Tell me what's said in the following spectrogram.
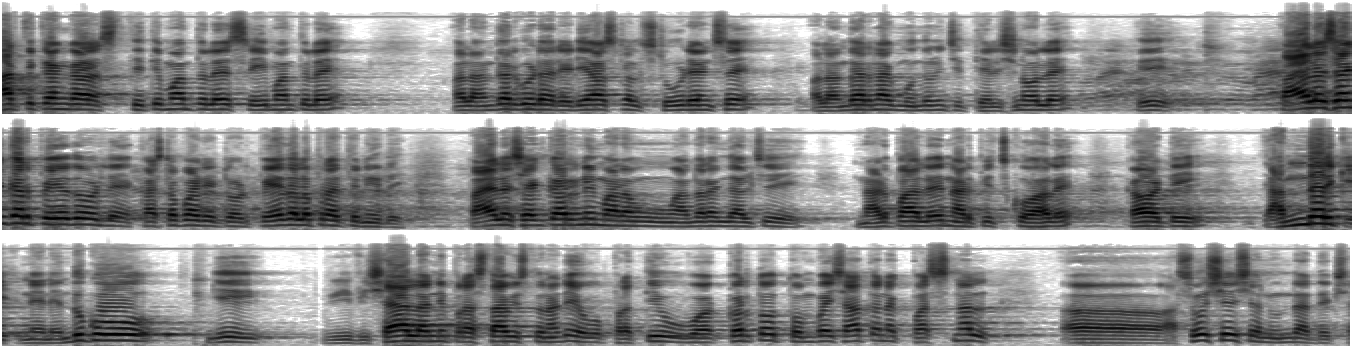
ఆర్థికంగా స్థితిమంతులే శ్రీమంతులే. వాళ్ళందరూ కూడా రెడీ హాస్టల్ స్టూడెంట్సే. వాళ్ళందరూ నాకు ముందు నుంచి తెలిసిన వాళ్ళే ఈ పాయలశంకర్ పేదోళ్ళే కష్టపడేటోడు పేదల ప్రతినిధి. పాయలశంకర్ని మనం అందరం కలిసి నడపాలి నడిపించుకోవాలి. కాబట్టి అందరికీ నేను ఎందుకు ఈ ఈ విషయాలన్నీ ప్రస్తావిస్తున్నాంటే ప్రతి ఒక్కరితో తొంభై శాతం నాకు పర్సనల్ అసోసియేషన్ ఉంది అధ్యక్ష.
